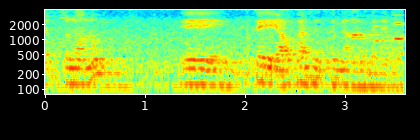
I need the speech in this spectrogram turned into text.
చెప్తున్నాను. ఈ ఈ అవకాశం ఇచ్చిన మీ అందరూ ధన్యవాదాలు.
